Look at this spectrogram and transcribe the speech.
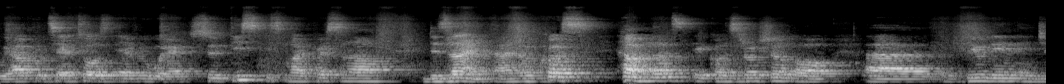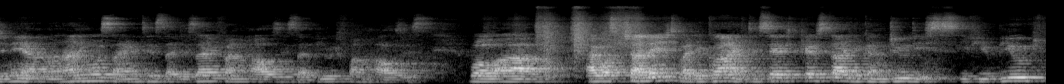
we have protectors everywhere. So this is my personal design. And of course, I'm not a construction or uh, building engineer. I'm an animal scientist. I design farmhouses. I build farmhouses. Well, uh, I was challenged by the client. He said, Kester, you can do this. If you build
